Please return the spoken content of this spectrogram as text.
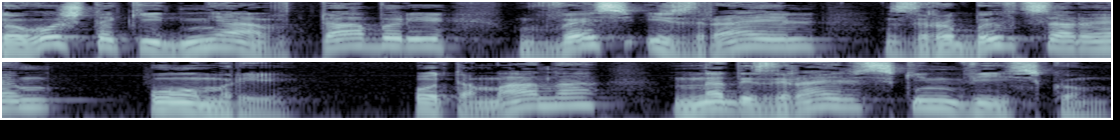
того ж таки дня в таборі весь Ізраїль зробив царем Омрі, отамана над ізраїльським військом.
